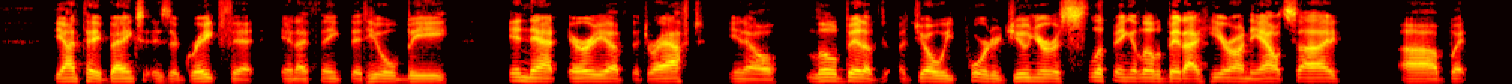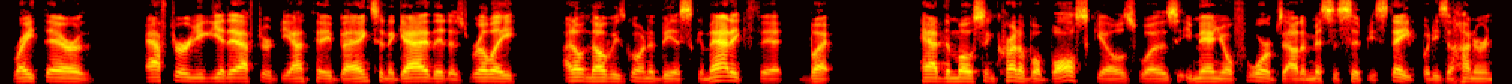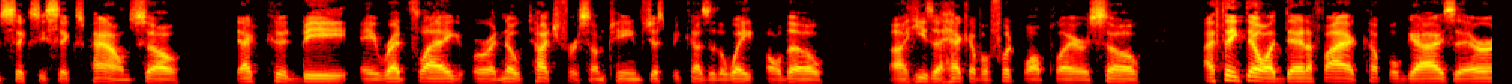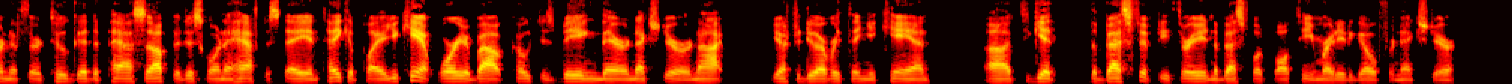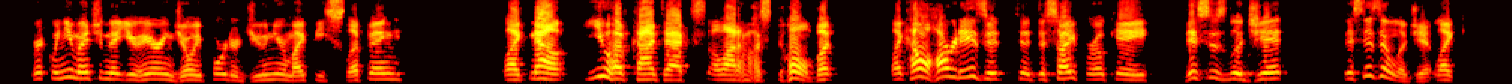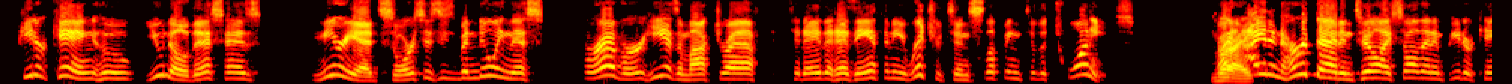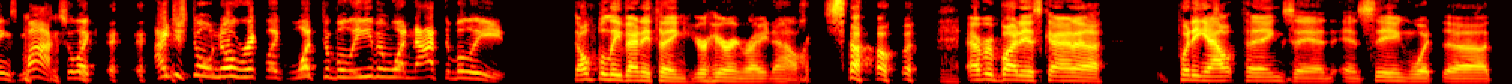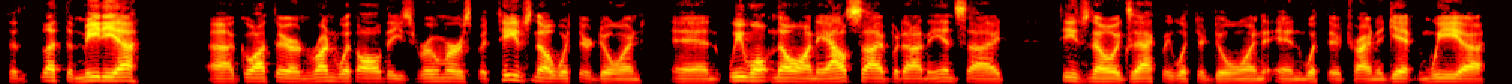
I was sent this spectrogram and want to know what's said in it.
Deonte Banks is a great fit, and I think that he will be in that area of the draft. You know, a little bit of a Joey Porter Jr. is slipping a little bit. I hear on the outside, uh, but right there, after you get after Deonte Banks and a guy that is really, I don't know if he's going to be a schematic fit, but had the most incredible ball skills was Emmanuel Forbes out of Mississippi State, but he's 166 pounds. So that could be a red flag or a no touch for some teams just because of the weight, although uh, he's a heck of a football player. So I think they'll identify a couple guys there. And if they're too good to pass up, they're just going to have to stay and take a player. You can't worry about coaches being there next year or not. You have to do everything you can uh, to get the best 53 and the best football team ready to go for next year. Rick, when you mentioned that you're hearing Joey Porter Jr. might be slipping, like now you have contacts, a lot of us don't, but like how hard is it to decipher, okay, this is legit, this isn't legit? Like Peter King, who you know this, has myriad sources. He's been doing this forever. He has a mock draft today that has Anthony Richardson slipping to the 20s. Right. I, I hadn't heard that until I saw that in Peter King's mock. So, like, I just don't know, Rick, like what to believe and what not to believe don't believe anything you're hearing right now. So everybody is kind of putting out things and and seeing what uh, to let the media uh, go out there and run with all these rumors. But teams know what they're doing, and we won't know on the outside, but on the inside, teams know exactly what they're doing and what they're trying to get. And we, uh,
